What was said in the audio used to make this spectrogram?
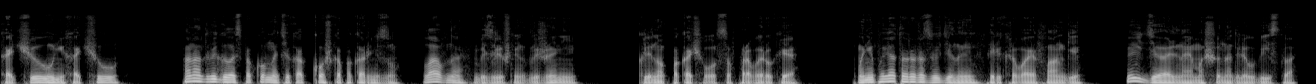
«Хочу, не хочу». Она двигалась по комнате, как кошка по карнизу, плавно, без лишних движений. Клинок покачивался в правой руке. Манипуляторы разведены, перекрывая фланги. Идеальная машина для убийства.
